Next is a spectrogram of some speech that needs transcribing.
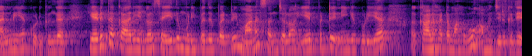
நன்மையை கொடுக்குங்க. எடுத்த காரியங்கள் செய்து முடிப்பது பற்றி மன சஞ்சலம் ஏற்பட்டு நீங்கக்கூடிய காலகட்டமாகவும் அமைஞ்சிருக்குது.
